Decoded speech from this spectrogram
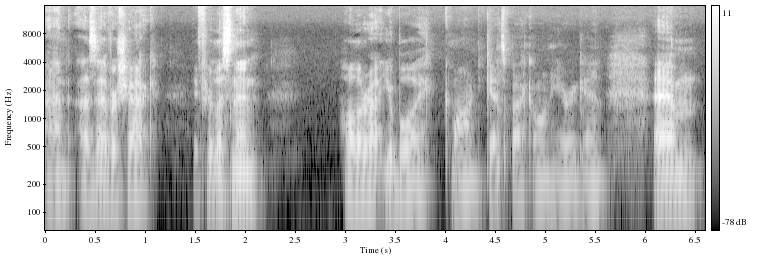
and as ever, Shaq, if you're listening, holler at your boy. Come on, he gets back on here again. Um,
